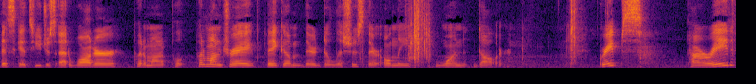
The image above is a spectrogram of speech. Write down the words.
biscuits. You just add water, put them on a put them on a tray, bake them. They're delicious. They're only one dollar. Grapes, Powerade,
